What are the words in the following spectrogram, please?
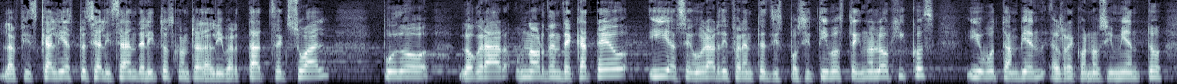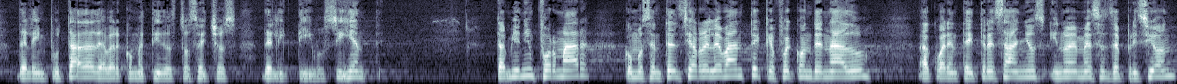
la Fiscalía Especializada en Delitos contra la Libertad Sexual pudo lograr un orden de cateo y asegurar diferentes dispositivos tecnológicos y hubo también el reconocimiento de la imputada de haber cometido estos hechos delictivos. Siguiente. También informar como sentencia relevante que fue condenado a 43 años y nueve meses de prisión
